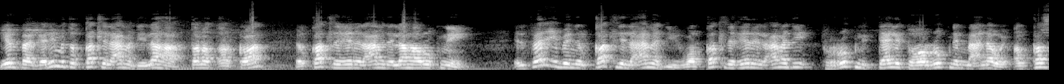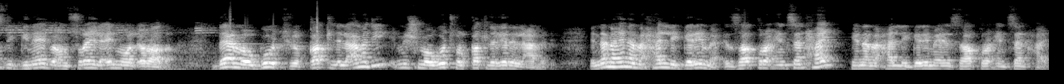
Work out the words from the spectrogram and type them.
يبقى جريمة القتل العمدي لها ثلاث أركان القتل غير العمدي لها ركنين. الفرق بين القتل العمدي والقتل غير العمدي في الركن الثالث وهو الركن المعنوي القصد الجنائي بعنصري العلم والإرادة. ده موجود في القتل العمدي مش موجود في القتل غير العمدي. إنما هنا محل الجريمة ازهاق روح إنسان حي هنا محل الجريمة ازهاق روح إنسان حي.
